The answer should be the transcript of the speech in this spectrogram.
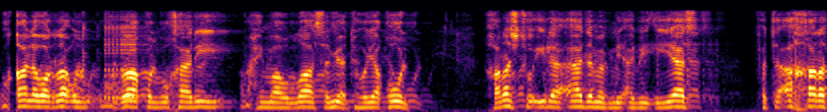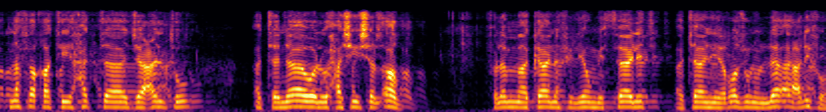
وقال وراق البخاري رحمه الله سمعته يقول خرجت إلى آدم بن أبي إياس فتأخرت نفقتي حتى جعلت أتناول حشيش الأرض. فلما كان في اليوم الثالث أتاني رجل لا أعرفه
